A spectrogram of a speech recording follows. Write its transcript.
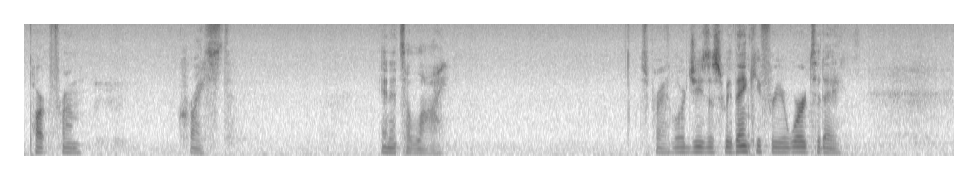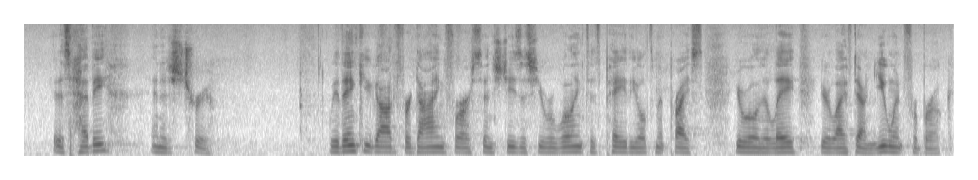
apart from Christ. And it's a lie. Let's pray. Lord Jesus, we thank you for your word today. It is heavy and it is true. We thank you, God, for dying for our sins. Jesus, you were willing to pay the ultimate price. You were willing to lay your life down. You went for broke.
